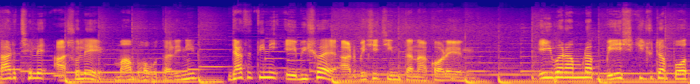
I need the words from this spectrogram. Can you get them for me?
তার ছেলে আসলে মা ভবতারিণীর, যাতে তিনি এ বিষয়ে আর বেশি চিন্তা না করেন। এইবার আমরা বেশ কিছুটা পথ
